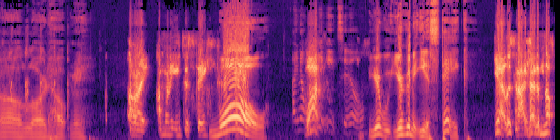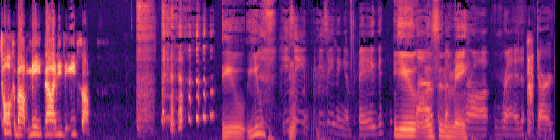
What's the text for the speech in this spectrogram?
Oh Lord, help me. All right, I'm gonna eat this steak. Whoa! I know What? we're gonna eat too. You're you're gonna eat a steak? Yeah, listen, I had enough talk about meat. Now I need to eat some. You you He's eating. He's eating a big. you slab listen to of me. Raw red dark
